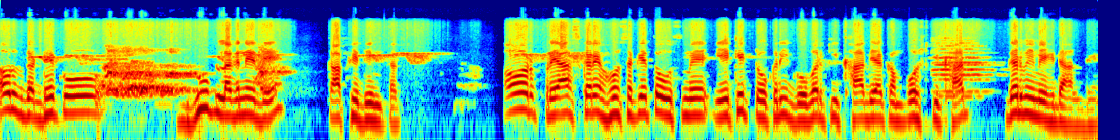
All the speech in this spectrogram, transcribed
और उस गड्ढे को धूप लगने दें काफ़ी दिन तक। और प्रयास करें हो सके तो उसमें एक एक टोकरी गोबर की खाद या कंपोस्ट की खाद गर्मी में ही डाल दें।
